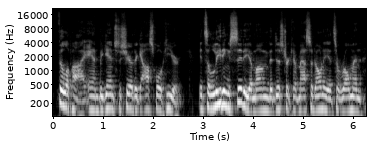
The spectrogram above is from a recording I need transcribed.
Philippi and begins to share the gospel here. It's a leading city among the district of Macedonia. It's a Roman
